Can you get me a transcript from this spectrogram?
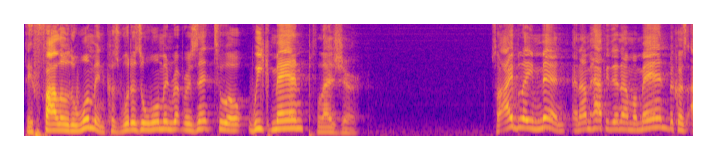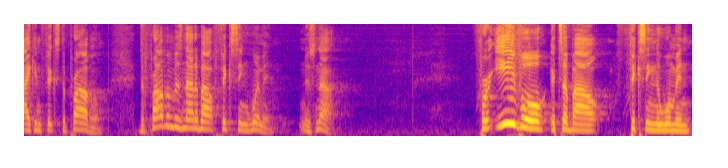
They follow the woman because what does a woman represent to a weak man? Pleasure. So I blame men, and I'm happy that I'm a man because I can fix the problem. The problem is not about fixing women. It's not. For evil, it's about fixing the woman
